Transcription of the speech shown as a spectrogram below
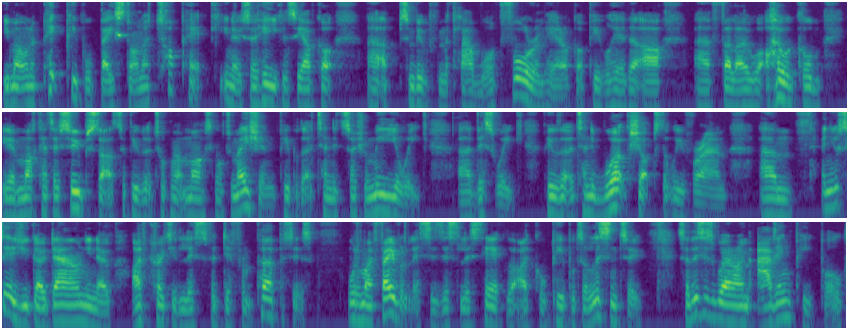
You might want to pick people based on a topic. You know, so here you can see I've got uh, some people from the Cloud World Forum here. I've got people here that are uh, fellow, what I would call, you know, Marketo superstars. So people that talking about marketing automation, people that attended Social Media Week uh, this week, people that attended workshops that we've ran. Um, and you'll see as you go down, you know, I've created lists for different purposes. One of my favourite lists is this list here that I call people to listen to. So this is where I'm adding people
